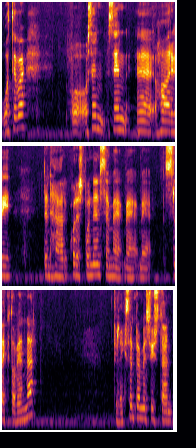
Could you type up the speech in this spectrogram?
whatever. Och, och sen, sen eh, har vi den här korrespondensen med, med, med släkt och vänner. Till exempel med systern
